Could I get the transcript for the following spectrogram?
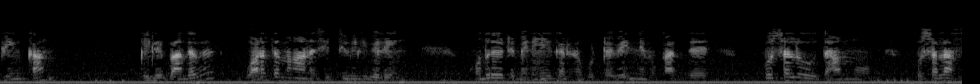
පින්කම් පිළිබඳව වර්තමාන සිතුවිලි වලින් හොඳට මෙනෙහි කරනකොට වෙන්නේ මොකද්ද? කුසලෝ ධම්මෝ කුසලස්ස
